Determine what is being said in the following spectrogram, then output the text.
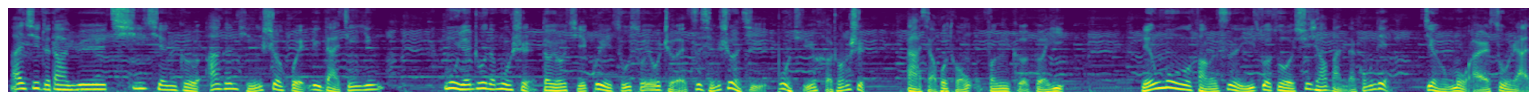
安息着大约七千个阿根廷社会历代精英，墓园中的墓室都由其贵族所有者自行设计、布局和装饰，大小不同，风格各异。陵墓仿似一座座虚小版的宫殿，静穆而肃然。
